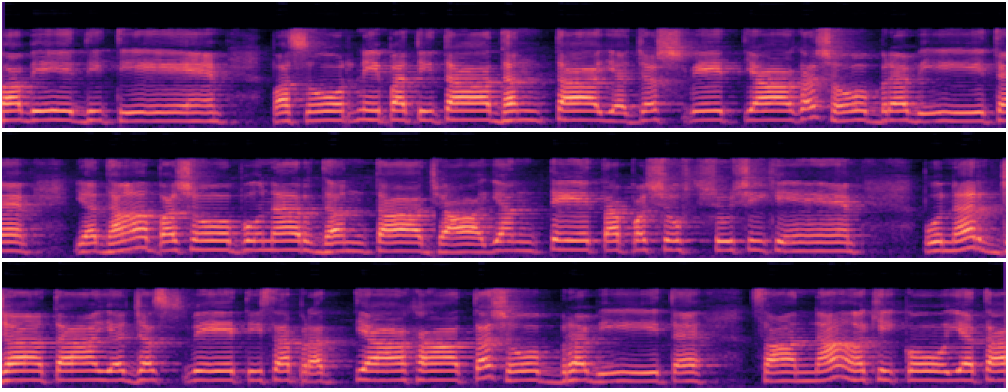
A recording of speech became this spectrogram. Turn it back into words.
भवेदिते। पशोर्निपतिता दन्ता यजस्वेत्यागशोब्रवीत् यदा पशो पुनर्दन्ता जायन्ते तपशुः शुषिके पुनर्जाता यजस्वेति स प्रत्याघातशोब्रवीत् सान्नाखिको यथा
